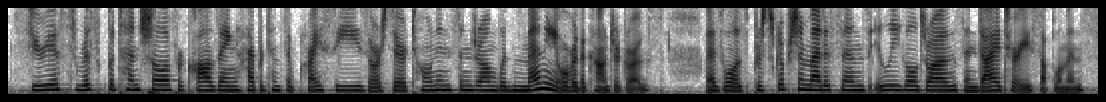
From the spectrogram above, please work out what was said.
serious risk potential for causing hypertensive crises or serotonin syndrome with many over-the-counter drugs, as well as prescription medicines, illegal drugs, and dietary supplements.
